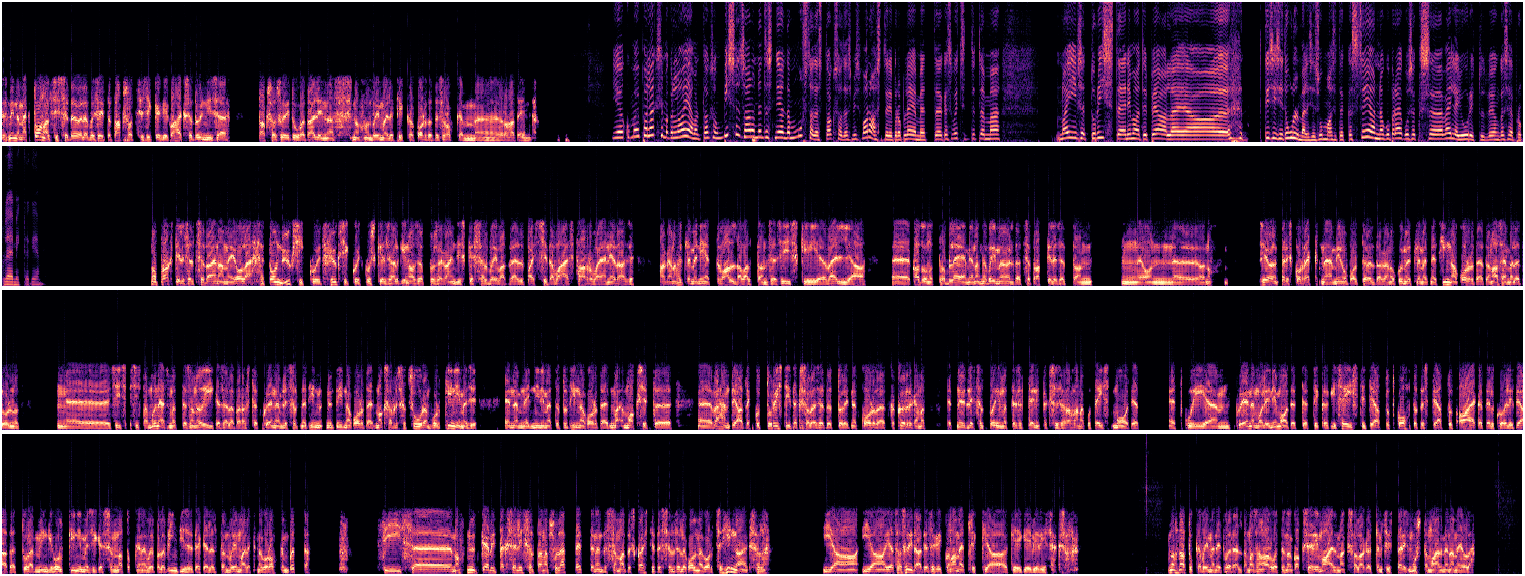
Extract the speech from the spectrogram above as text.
kas minna McDonaldsisse tööle või sõita taksot, siis ikkagi kaheksatunnise taksosõiduga Tallinnas, noh, on võimalik ikka kordades rohkem äh, raha teenida ja kui me juba läksime ka laiemalt taksoga, mis on saanud nendest nii-öelda mustadest taksodest, mis vanasti oli probleem, et kes võtsid, ütleme, naiivseid turiste niimoodi peale ja küsisid ulmelisi summasid, et kas see on nagu praeguseks äh, välja juuritud või on ka see probleem ikkagi? no praktiliselt seda enam ei ole, et on üksikuid, üksikuid kuskil seal kinosõpruse kandis, kes seal võivad veel passida vahest harva ja nii edasi. aga noh, ütleme nii, et valdavalt on see siiski välja äh, kadunud probleem ja noh, me võime öelda, et see praktiliselt on, mm, on äh, noh, see ei ole päris korrektne minu poolt öelda, aga no kui me ütleme, et need hinnakordajad on asemele tulnud Äh, siis, siis ta mõnes mõttes on õige, sellepärast et kui ennem lihtsalt need hin-, nüüd hinnakordajaid maksab lihtsalt suurem hulk inimesi, ennem neid niinimetatud hinnakordajaid maksid äh, vähem teadlikud turistid, eks ole, seetõttu olid need kordajad ka kõrgemad, et nüüd lihtsalt põhimõtteliselt teenitakse see raha nagu teistmoodi, et et kui, ähm, kui ennem oli niimoodi, et, et ikkagi seisti teatud kohtades teatud aegadel, kui oli teada, et tuleb mingi hulk inimesi, kes on natukene võib-olla vindised ja kellelt on võimalik nagu rohkem võtta siis eh, noh, nüüd kerritakse lihtsalt, annab sulle äpp ette nendes samades kastides seal selle kolmekordse hinna, eks ole. ja, ja, ja sa sõidad ja see kõik on ametlik ja keegi ei virise, eks ole. noh, natuke võime neid võrrelda, ma saan aru, et need on kaks eri maailma, eks ole, aga ütleme siis päris musta maailma enam ei ole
